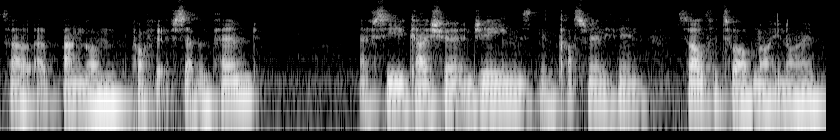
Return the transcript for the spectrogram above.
So a bang on profit of seven pound. FC UK shirt and jeans didn't cost me anything. Sold for twelve ninety nine.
